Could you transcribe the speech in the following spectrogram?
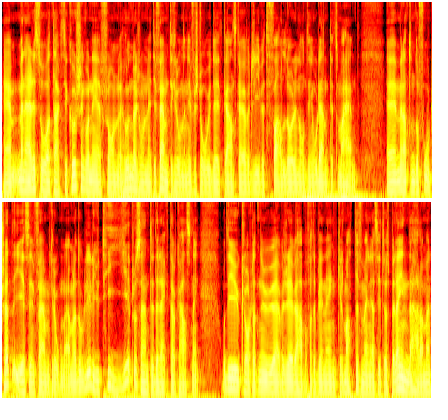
Eh, men är det så att aktiekursen går ner från 100 kronor ner till 50 kronor, ni förstår ju, det är ett ganska överdrivet fall. Då är det någonting ordentligt som har hänt. Eh, men att de då fortsätter ge sin 5 kronor, men då blir det ju 10% i direktavkastning. Och det är ju klart att nu överdrev jag här bara för att det blir en enkel matte för mig när jag sitter och spelar in det här. Men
